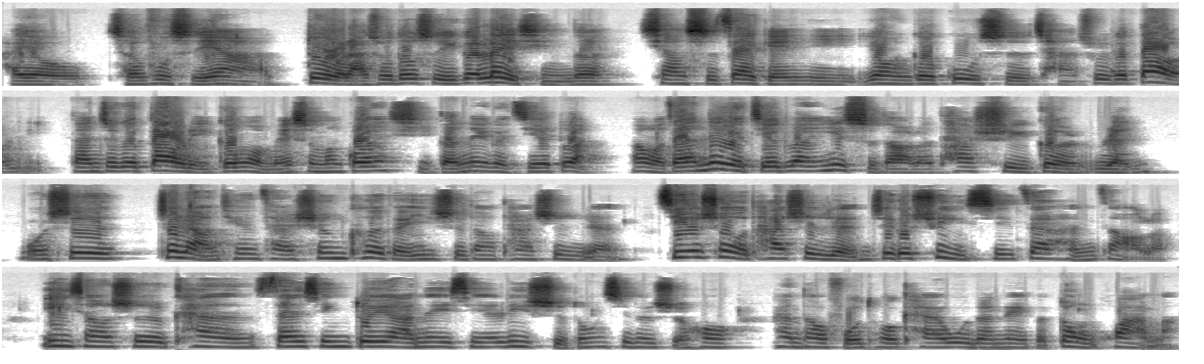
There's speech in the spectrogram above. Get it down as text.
还有沉浮实验啊，对我来说都是一个类型的，像是在给你用一个故事阐述一个道理，但这个道理跟我没什么关系的那个阶段。那我在那个阶段意识到了他是一个人，我是这两天才深刻的意识到他是人，接受他是人这个讯息在很早了。印象是看三星堆啊那些历史东西的时候，看到佛陀开悟的那个动画嘛，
